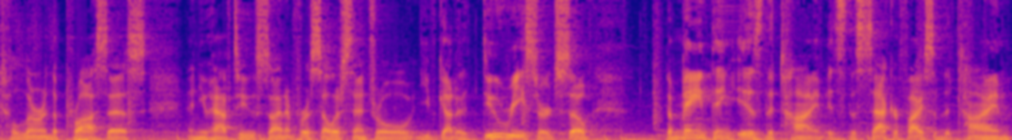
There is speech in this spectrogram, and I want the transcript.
to learn the process and you have to sign up for a seller central. You've got to do research. So the main thing is the time. It's the sacrifice of the time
